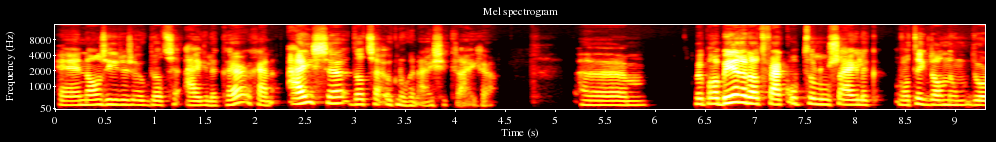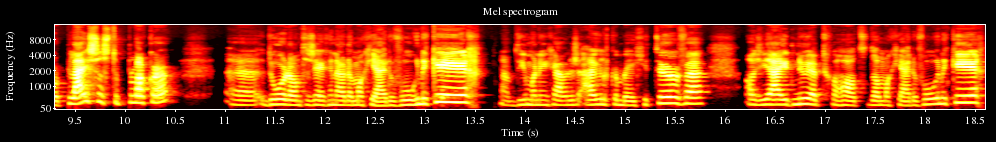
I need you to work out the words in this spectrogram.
En dan zie je dus ook dat ze eigenlijk hè, gaan eisen dat zij ook nog een ijsje krijgen. Um, we proberen dat vaak op te lossen, eigenlijk wat ik dan noem, door pleisters te plakken. Uh, door dan te zeggen, nou dan mag jij de volgende keer. Nou, op die manier gaan we dus eigenlijk een beetje turven. Als jij het nu hebt gehad, dan mag jij de volgende keer.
